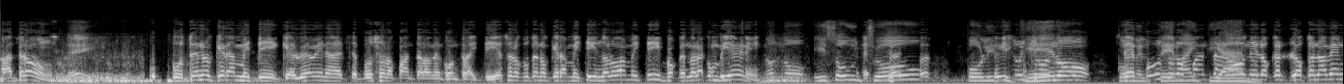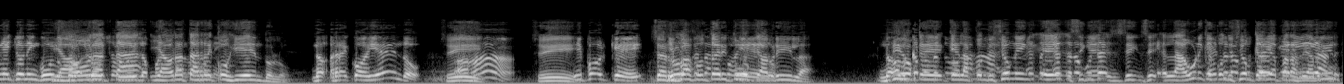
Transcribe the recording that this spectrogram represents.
Patrón, Hey. usted no quiere admitir que Luis Abinader se puso los pantalones contra Haití. Eso es lo que usted no quiere admitir. No lo va a admitir porque no le conviene. No, no, hizo un Eh, show eh, Hizo un show, politiquero no, con se el puso tema los haitiano. pantalones, lo que, lo que no habían hecho ninguno. Y ahora está, y ahora está recogiéndolo. No, recogiendo. Sí. Ajá. Sí. ¿Y por qué? ¿Y Cerró por la frontera y tuvo que abrirla. No, Dijo ¿cómo que, que la condición, eso- eh, eso sin- usted- sin- sin- la única condición que que había para querían. reabrir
